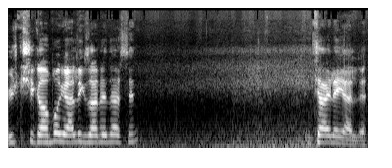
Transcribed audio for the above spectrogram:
3 kişi kampa geldik zannedersin. 2 aile geldi.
